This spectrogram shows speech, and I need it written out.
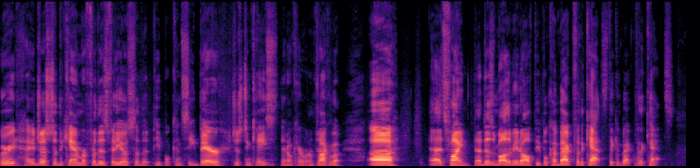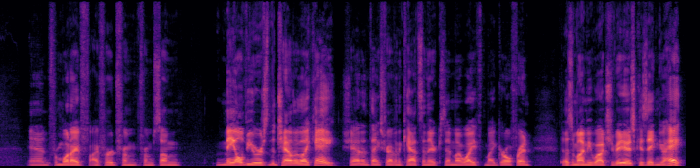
Alright, I adjusted the camera for this video so that people can see Bear, just in case they don't care what I'm talking about. Uh, that's fine. That doesn't bother me at all. People come back for the cats, they come back for the cats. And from what I've I've heard from from some male viewers of the channel, they're like, "Hey, Shannon, thanks for having the cats in there." Because then my wife, my girlfriend, doesn't mind me watching videos because they can go, "Hey,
